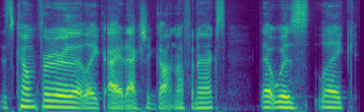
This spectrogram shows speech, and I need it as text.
this comforter that like I had actually gotten off an X that was like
